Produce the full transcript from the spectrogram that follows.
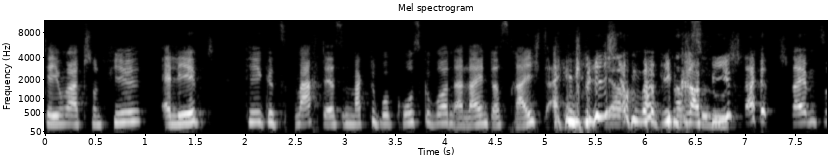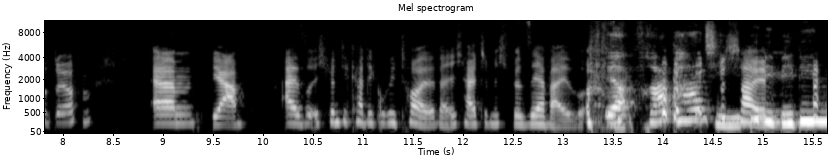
Der Junge hat schon viel erlebt, viel gemacht. Er ist in Magdeburg groß geworden. Allein das reicht eigentlich, ja, um eine Biografie schrei schreiben zu dürfen. Ähm, ja, also ich finde die Kategorie toll, weil ich halte mich für sehr weise. Ja, frag Kati.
